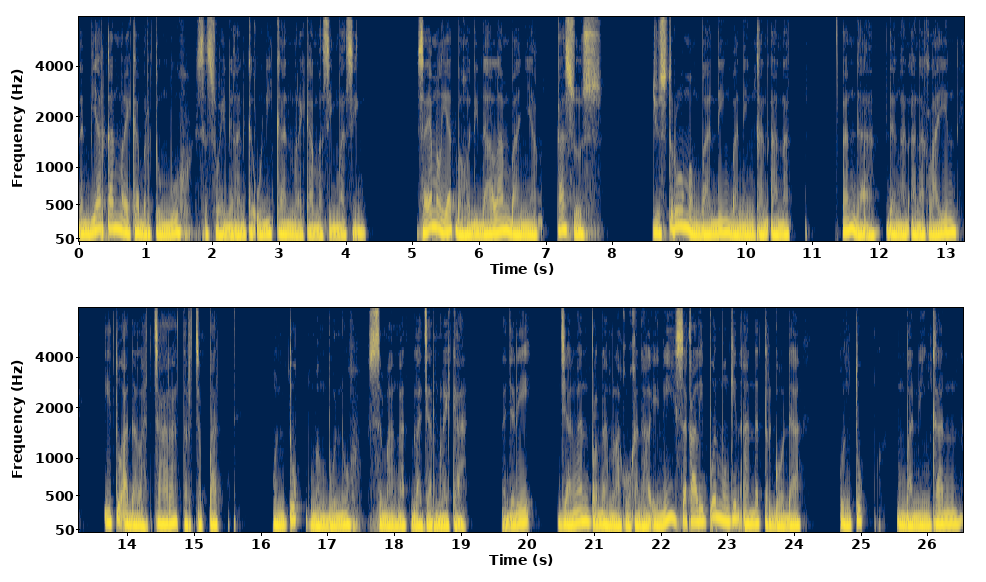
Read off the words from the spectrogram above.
dan biarkan mereka bertumbuh sesuai dengan keunikan mereka masing-masing. Saya melihat bahwa di dalam banyak kasus, justru membanding-bandingkan anak Anda dengan anak lain itu adalah cara tercepat untuk membunuh semangat belajar mereka. Nah, jadi jangan pernah melakukan hal ini sekalipun mungkin Anda tergoda untuk membandingkan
